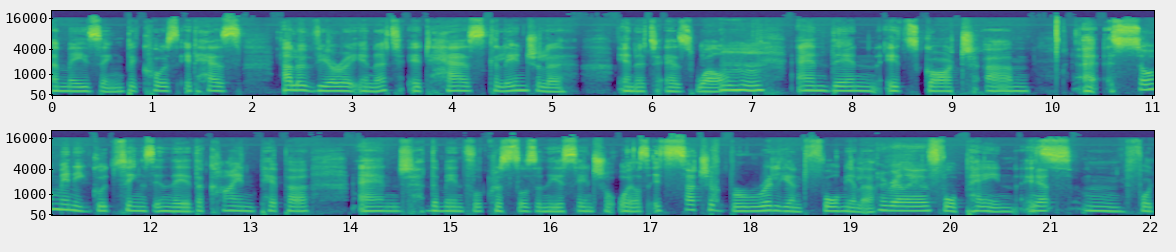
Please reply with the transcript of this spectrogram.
amazing because it has aloe vera in it, it has calendula in it as well, and then it's got um, uh, so many good things in there the cayenne pepper and the menthol crystals and the essential oils. It's such a brilliant formula It really is. for pain. It's mm, for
